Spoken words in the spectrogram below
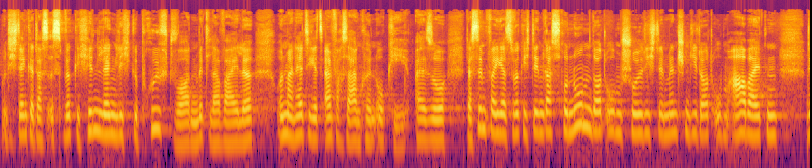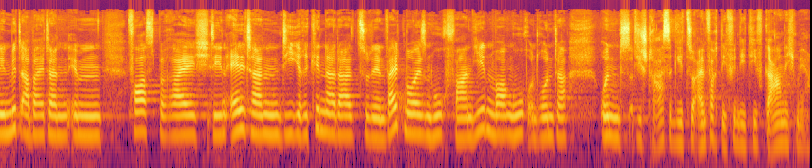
Und ich denke, das ist wirklich hinlänglich geprüft worden mittlerweile. Und man hätte jetzt einfach sagen können, okay, also das sind wir jetzt wirklich den Gastronomen dort oben schuldig, den Menschen, die dort oben arbeiten, den Mitarbeitern im Forstbereich, den Eltern, die ihre Kinder da zu den Waldmäusen hochfahren, jeden Morgen hoch und runter. Und die Straße geht so einfach definitiv gar nicht mehr.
